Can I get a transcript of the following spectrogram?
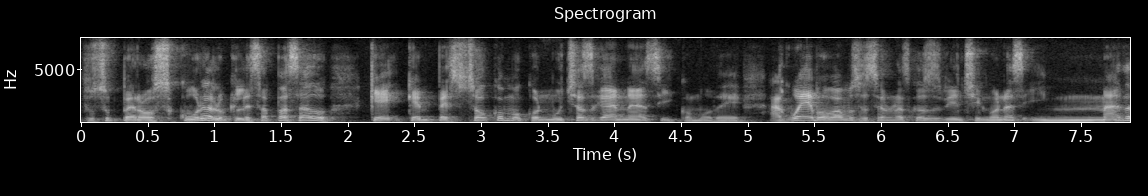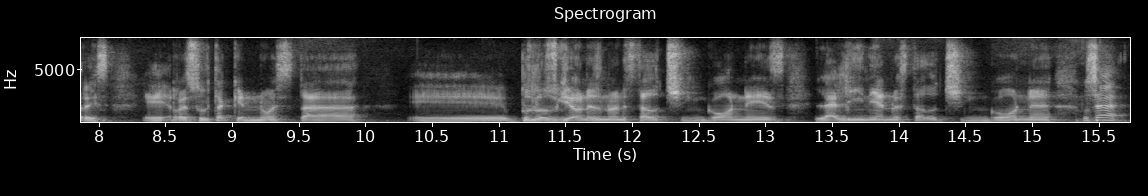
pues, súper oscura lo que les ha pasado, que, que, empezó como con muchas ganas y como de, a huevo, vamos a hacer unas cosas bien chingonas y madres, eh, resulta que no está... Eh, pues los guiones no han estado chingones, la línea no ha estado chingona. O sea,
